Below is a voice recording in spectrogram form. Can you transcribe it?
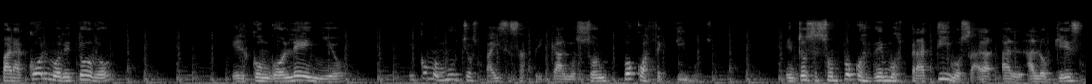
para colmo de todo, el congoleño, y como muchos países africanos, son poco afectivos. Entonces son pocos demostrativos a, lo que es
